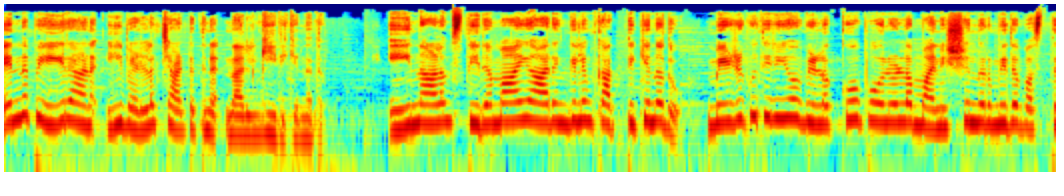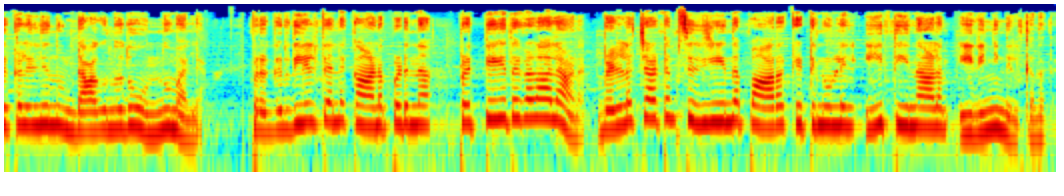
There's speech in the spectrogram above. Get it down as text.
എന്ന പേരാണ് ഈ വെള്ളച്ചാട്ടത്തിന് നൽകിയിരിക്കുന്നത്. ഈ നാളം സ്ഥിരമായി ആരെങ്കിലും കത്തിക്കുന്നതോ മെഴുകുതിരിയോ വിളക്കോ പോലുള്ള മനുഷ്യനിർമ്മിത വസ്തുക്കളിൽ നിന്നുണ്ടാകുന്നതോ ഒന്നുമല്ല. പ്രകൃതിയിൽ തന്നെ കാണപ്പെടുന്ന പ്രത്യേകതകളാലാണ് വെള്ളച്ചാട്ടം സ്ഥിതി ചെയ്യുന്ന പാറക്കെട്ടിനുള്ളിൽ ഈ തീനാളം എരിഞ്ഞു നിൽക്കുന്നത്.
